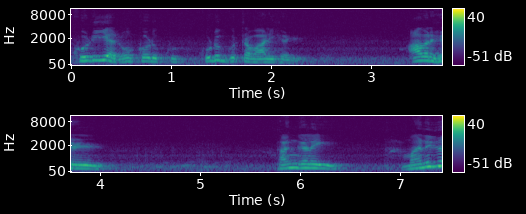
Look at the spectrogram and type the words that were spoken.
கொடிய நோக்கோடு கு- கொடுங்குற்றவாளிகள் அவர்கள் தங்களை மனித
